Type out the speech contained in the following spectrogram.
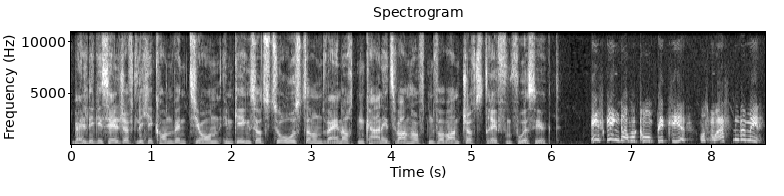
Weil die gesellschaftliche Konvention im Gegensatz zu Ostern und Weihnachten keine zwanghaften Verwandtschaftstreffen vorsieht. Das klingt aber kompliziert. Was machst du denn damit?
